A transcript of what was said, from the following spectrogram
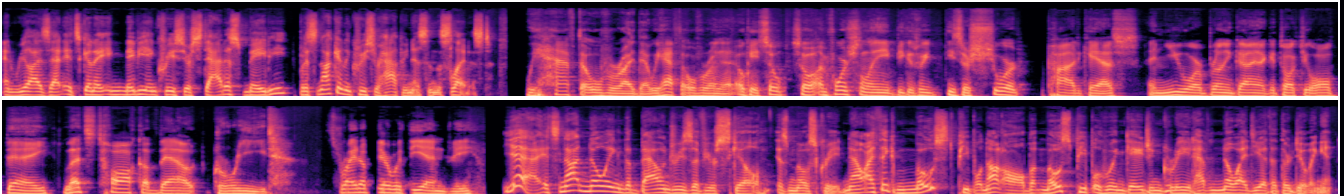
and realize that it's going to maybe increase your status, maybe, but it's not going to increase your happiness in the slightest we have to override that. We have to override that. Okay, so so unfortunately, because we these are short podcasts, and you are a brilliant guy, and I could talk to you all day. Let's talk about greed. It's right up there with the envy. Yeah, it's not knowing the boundaries of your skill is most greed. Now, I think most people, not all, but most people who engage in greed have no idea that they're doing it.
